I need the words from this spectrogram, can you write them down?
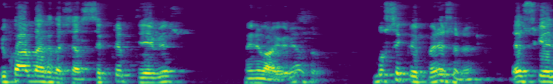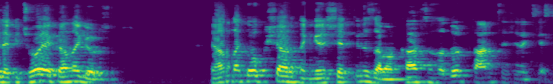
Yukarıda arkadaşlar script diye bir menü var görüyor musunuz? Bu script menüsünü SQL'deki çoğu ekranda görürsünüz. Yanındaki ok işaretini genişlettiğiniz zaman karşınıza 4 tane seçenek gelir.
